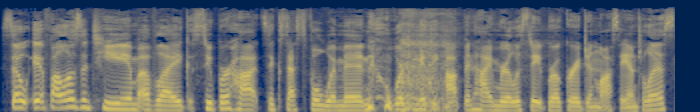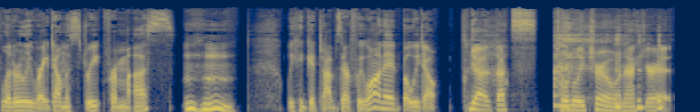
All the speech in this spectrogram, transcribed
So it follows a team of like super hot, successful women working at the Oppenheim real estate brokerage in Los Angeles, literally right down the street from us. Mm-hmm. We could get jobs there if we wanted, but we don't. Yeah, that's totally true and accurate.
